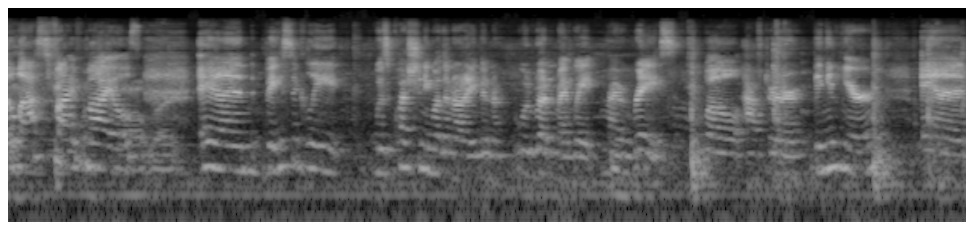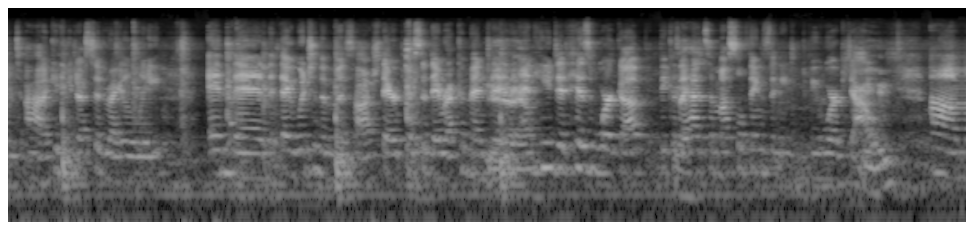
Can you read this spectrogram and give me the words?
the last five miles. And basically, was questioning whether or not I even would run my weight, my race. Well, after being in here and uh, getting adjusted regularly, and then they went to the massage therapist that they recommended, Yeah, and he did his workup because I had some muscle things that needed to be worked out. Um,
